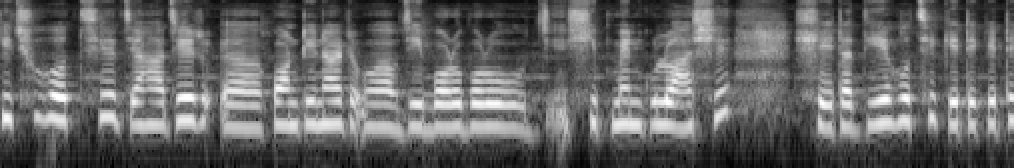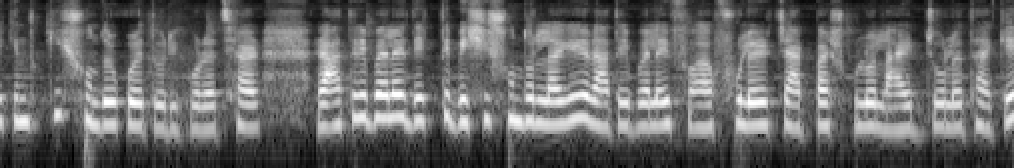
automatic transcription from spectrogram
কিছু হচ্ছে জাহাজের কন্টেনার যে বড় বড় শিপমেন্টগুলো আসে, সেটা দিয়ে হচ্ছে কেটে কেটে কিন্তু কি সুন্দর করে তৈরি করেছে। আর রাতের বেলায় দেখতে বেশি সুন্দর লাগে, রাতের বেলায় ফুলের চারপাশগুলো লাইট জ্বলে থাকে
